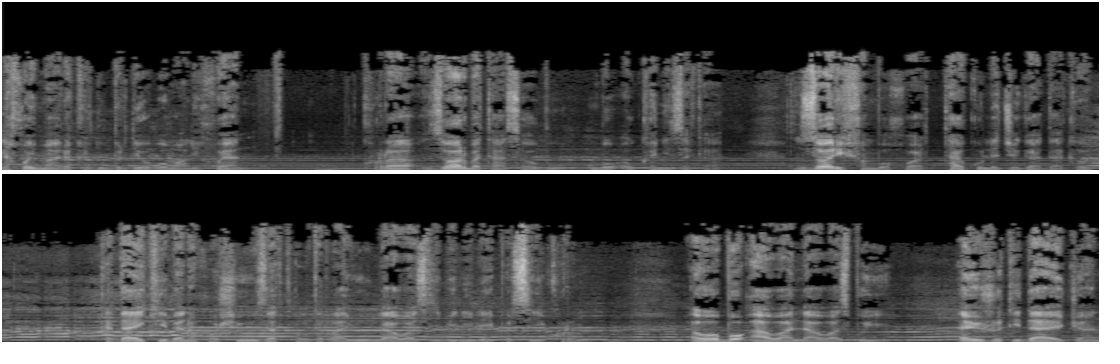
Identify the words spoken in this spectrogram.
لە خۆی مارە کرد و بردەوە بۆ ماڵی خۆیان کوڕە زۆر بە تاسەوە بوو بۆ ئەو کەنیزەکە زۆری خەم بۆ خوارد تاکو لە جێگا داکەوت کە دایکی بە نەخۆشی و زەر هەڵگەڕاوی و لاوازی بینی لی پرسی کوڕم ئەوە بۆ ئاوا لاواز بووی ئەوژوتی دایەجان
